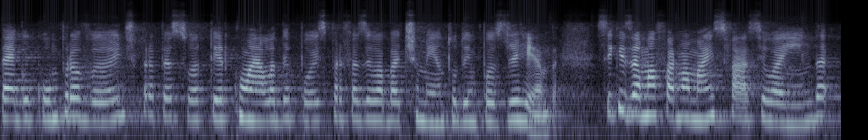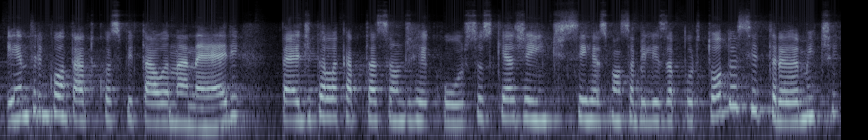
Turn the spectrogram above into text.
pega o comprovante para a pessoa ter com ela depois para fazer o abatimento do imposto de renda. Se quiser uma forma mais fácil ainda, entre em contato com o Hospital Ananeri, pede pela captação de recursos que a gente se responsabiliza por todo esse trâmite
